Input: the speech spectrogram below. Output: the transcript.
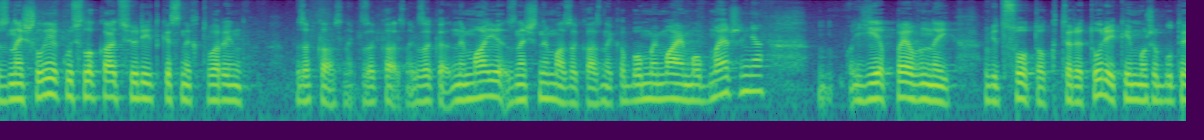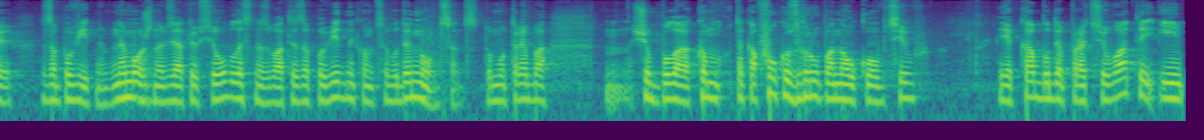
знайшли якусь локацію рідкісних тварин. Заказник, заказник, заказник. Немає, значить нема заказника, бо ми маємо обмеження, є певний відсоток території, який може бути заповідним. Не можна взяти всю область, назвати заповідником, це буде нонсенс. Тому треба, щоб була така фокус-група науковців, яка буде працювати і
